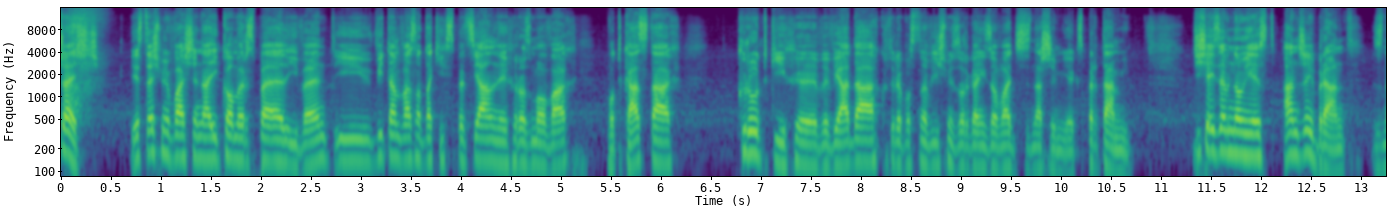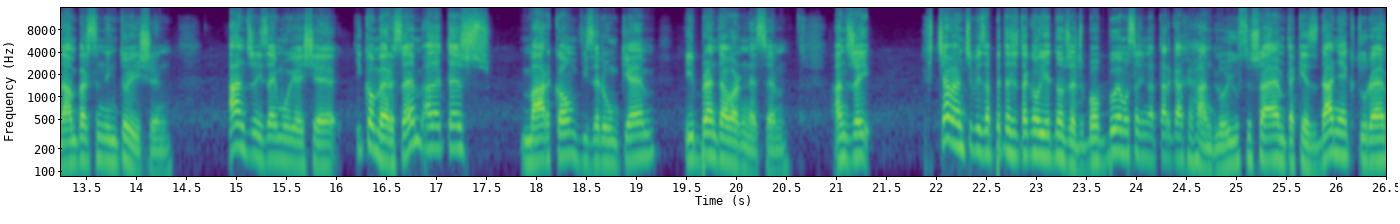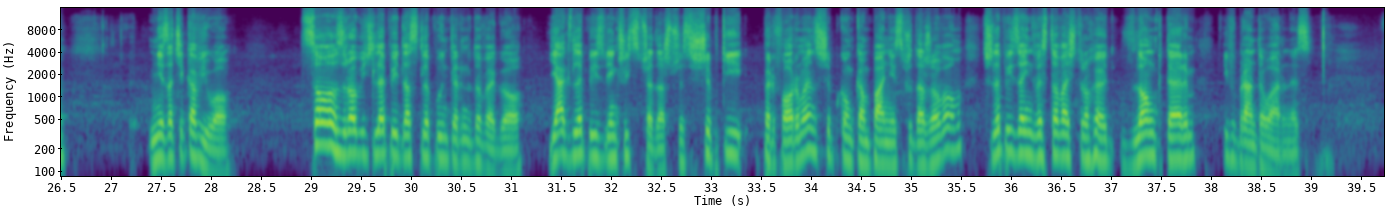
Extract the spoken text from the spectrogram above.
Cześć! Jesteśmy właśnie na e-commerce.pl event i witam Was na takich specjalnych rozmowach, podcastach, krótkich e, wywiadach, które postanowiliśmy zorganizować z naszymi ekspertami. Dzisiaj ze mną jest Andrzej Brandt z Numbers and Intuition. Andrzej zajmuje się e-commerce'em, ale też marką, wizerunkiem i brand awarenessem. Andrzej, chciałem Ciebie zapytać o taką jedną rzecz, bo byłem ostatnio na targach e-handlu i usłyszałem takie zdanie, które mnie zaciekawiło. Co zrobić lepiej dla sklepu internetowego? Jak lepiej zwiększyć sprzedaż? Przez szybki performance, szybką kampanię sprzedażową, czy lepiej zainwestować trochę w long term i w brand awareness?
